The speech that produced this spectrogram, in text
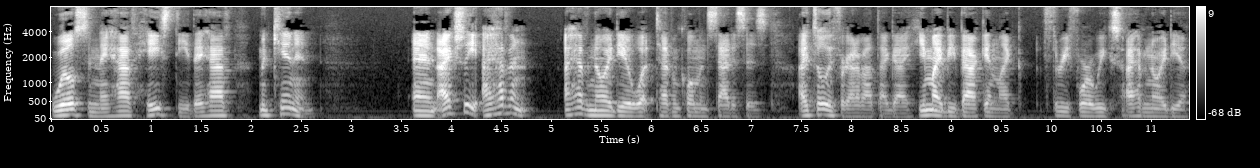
Wilson, they have Hasty, they have McKinnon. And I actually I haven't I have no idea what Tevin Coleman's status is. I totally forgot about that guy. He might be back in like three, four weeks. I have no idea.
